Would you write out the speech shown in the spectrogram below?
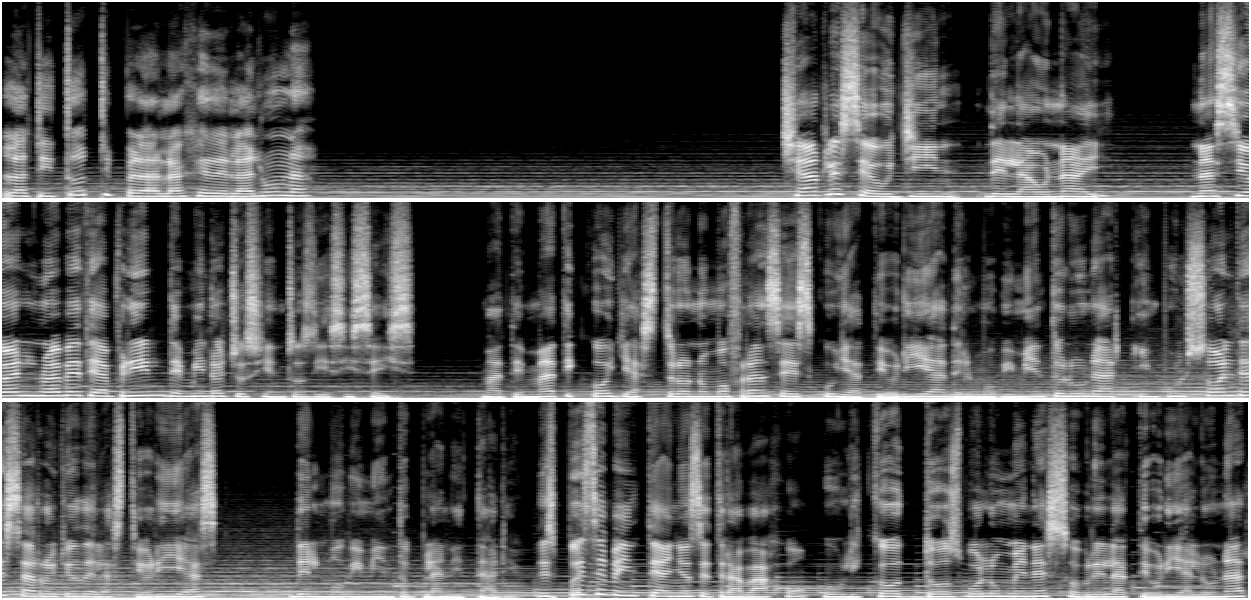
latitud y paralaje de la Luna. Charles Eugene de Launay nació el 9 de abril de 1816, matemático y astrónomo francés cuya teoría del movimiento lunar impulsó el desarrollo de las teorías del movimiento planetario. Después de 20 años de trabajo, publicó dos volúmenes sobre la teoría lunar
